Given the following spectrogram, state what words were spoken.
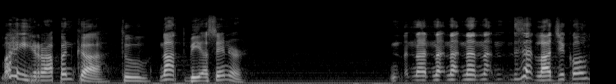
mahihirapan ka to not be a sinner. Na, na, na, na, na, is that logical?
